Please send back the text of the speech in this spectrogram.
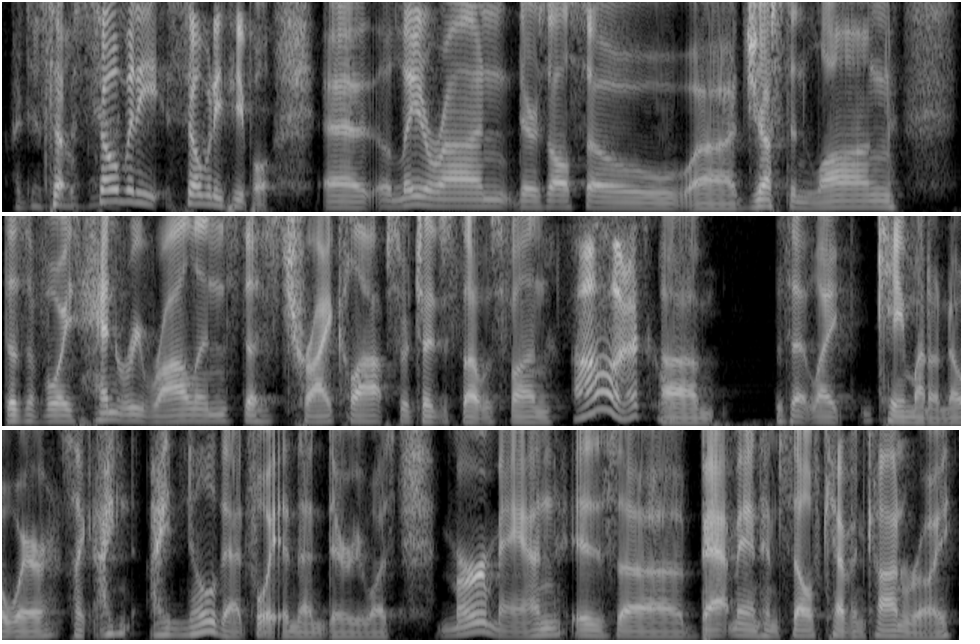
I just so so many so many people. Uh, later on, there's also uh, Justin Long does a voice. Henry Rollins does Tri-Klops, which I just thought was fun. Oh, that's cool. Um, is that like came out of nowhere? It's like I I know that voice, and then there he was. Merman is uh, Batman himself, Kevin Conroy.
